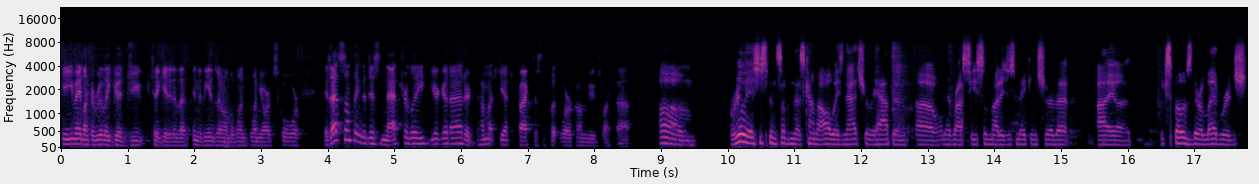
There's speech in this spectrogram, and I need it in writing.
you you made like a really good juke to get into the into the end zone on the one one yard score. Is that something that just naturally you're good at, or how much do you have to practice the footwork on moves like that? Um, really, it's just been something that's kind of always naturally happened. Uh, whenever I see somebody, just making sure that I uh, expose their leverage,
